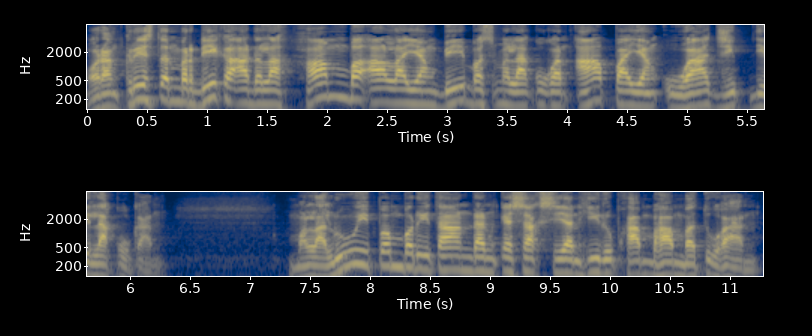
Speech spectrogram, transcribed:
Orang Kristen merdeka adalah hamba Allah yang bebas melakukan apa yang wajib dilakukan melalui pemberitaan dan kesaksian hidup hamba-hamba Tuhan,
